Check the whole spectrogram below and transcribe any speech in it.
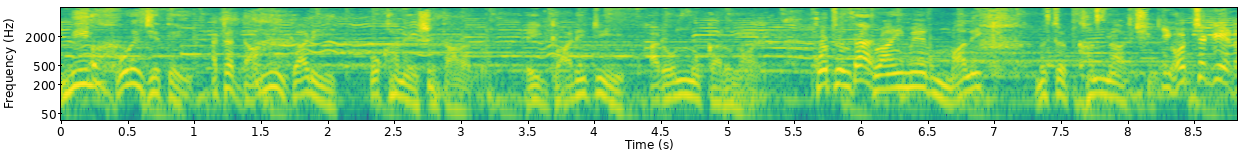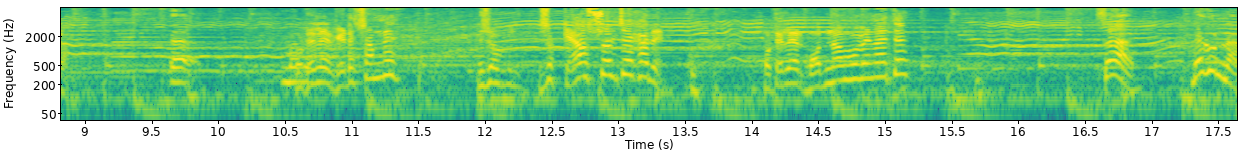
মিল পড়ে যেতেই একটা দামি গাড়ি ওখানে এসে দাঁড়াল। এই গাড়িটি আর অন্য কারও নয়। হোটেল। প্রাইমের মালিক মিস্টার খান্নার ছিল। কি হচ্ছে কি এটা? মানে- হোটেলের গেটের সামনে? এসব এসব ক্যাশ চলছে এখানে? হোটেলের বদনাম হবে না এতে? স্যার দেখুন না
